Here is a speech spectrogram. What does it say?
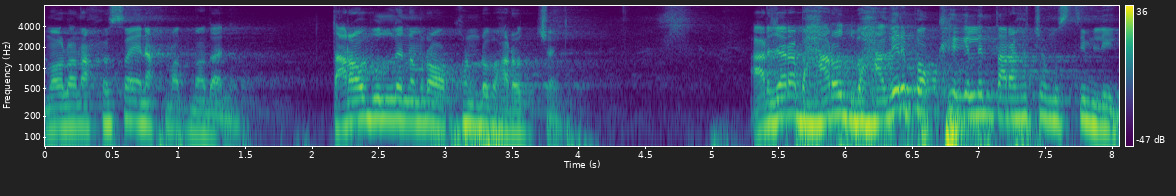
মৌলানা হোসাইন আহমদ মাদানি, তারাও বললেন, আমরা অখণ্ড ভারত চাই। আর যারা ভারত ভাগের পক্ষে গেলেন, তারা হচ্ছে মুসলিম লীগ।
